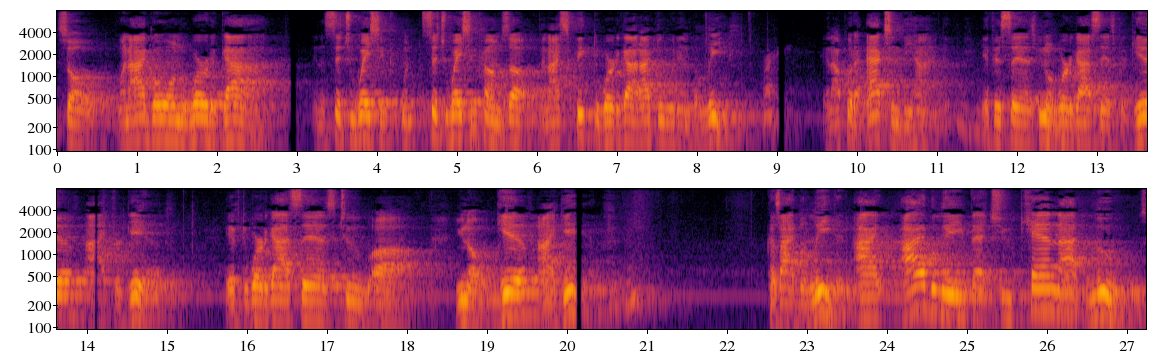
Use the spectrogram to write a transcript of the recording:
So when I go on the word of God and the situation, when situation comes up and I speak the word of God, I do it in belief Right. and I put an action behind it. If it says, you know, the Word of God says forgive, I forgive. If the Word of God says to, uh, you know, give, I give. Because I believe it. I, I believe that you cannot lose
